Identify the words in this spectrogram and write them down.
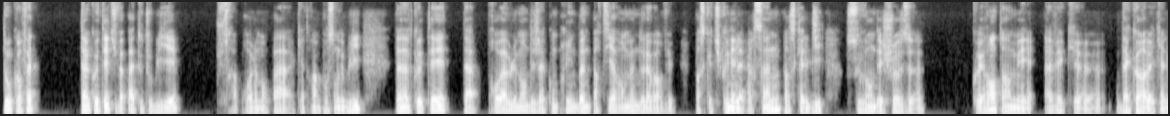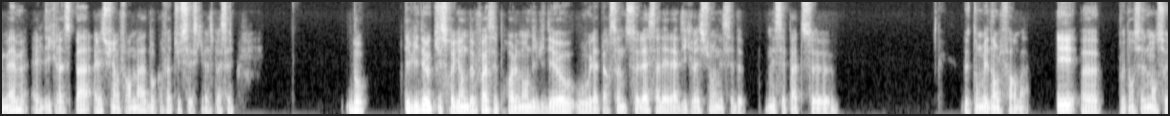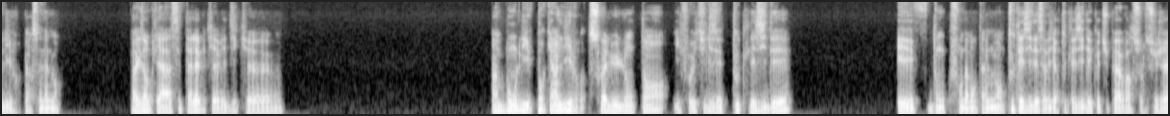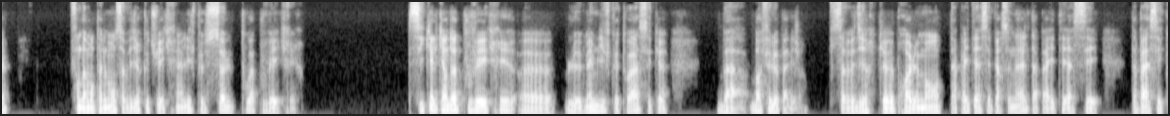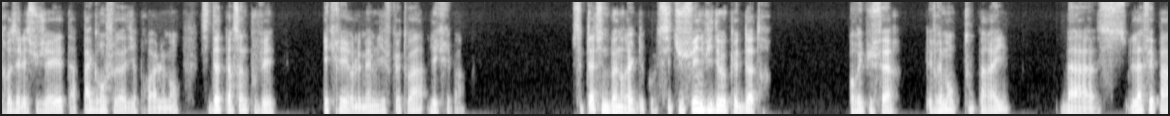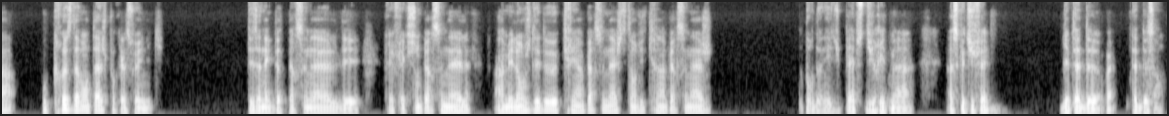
Donc en fait, d'un côté, tu vas pas tout oublier, tu seras probablement pas à 80% d'oubli. D'un autre côté, tu as probablement déjà compris une bonne partie avant même de l'avoir vue, parce que tu connais la personne, parce qu'elle dit souvent des choses cohérentes, hein, mais avec euh, d'accord avec elle-même, elle digresse pas, elle suit un format, donc en fait, tu sais ce qui va se passer. Donc, des vidéos qui se regardent deux fois, c'est probablement des vidéos où la personne se laisse aller à la digression et n'essaie pas de se, de tomber dans le format. Et euh, potentiellement se livre personnellement. Par exemple, il y a c'est Taleb qui avait dit que un bon livre, pour qu'un livre soit lu longtemps, il faut utiliser toutes les idées. Et donc, fondamentalement, toutes les idées, ça veut dire toutes les idées que tu peux avoir sur le sujet. Fondamentalement, ça veut dire que tu écris un livre que seul toi pouvais écrire. Si quelqu'un d'autre pouvait écrire euh, le même livre que toi, c'est que bah, bah fais-le pas déjà. Ça veut dire que probablement t'as pas été assez personnel, t'as pas assez, t'as pas assez creusé les sujets, t'as pas grand-chose à dire probablement. Si d'autres personnes pouvaient écrire le même livre que toi, l'écris pas. C'est peut-être une bonne règle du coup. Si tu fais une vidéo que d'autres auraient pu faire et vraiment tout pareil, bah la fais pas ou creuse davantage pour qu'elle soit unique. Des anecdotes personnelles, des réflexions personnelles, un mélange des deux, créer un personnage si tu as envie de créer un personnage pour donner du peps, du rythme à, à ce que tu fais. Il y a peut-être de, ouais, peut-être de ça,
